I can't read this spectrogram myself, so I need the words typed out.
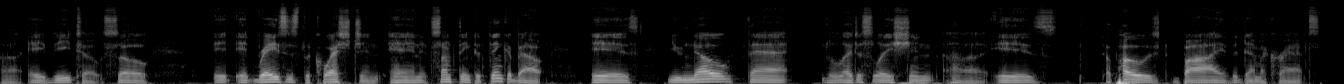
uh, a veto. So it, it raises the question, and it's something to think about is you know that the legislation uh, is opposed by the Democrats.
